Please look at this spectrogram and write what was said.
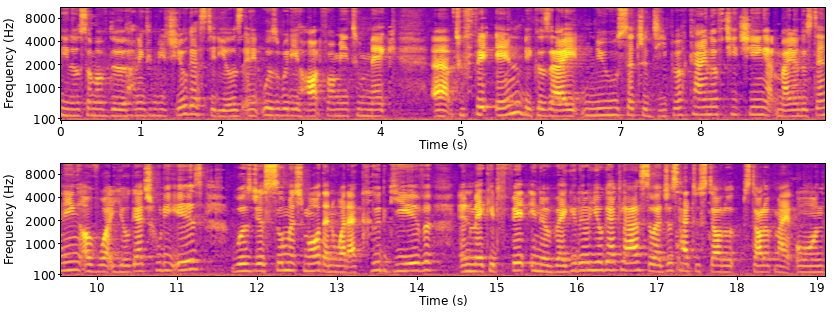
you know, some of the Huntington Beach yoga studios, and it was really hard for me to make uh, to fit in because I knew such a deeper kind of teaching. My understanding of what yoga truly is was just so much more than what I could give and make it fit in a regular yoga class. So I just had to start up, start up my own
